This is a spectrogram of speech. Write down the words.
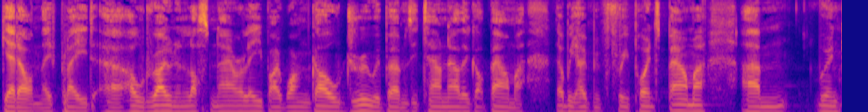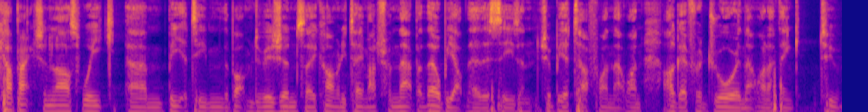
get on. They've played uh, Old Roan and lost narrowly by one goal. Drew with Bermondsey Town. Now they've got Balmer. They'll be hoping for three points. Balmer um, were in cup action last week, um, beat a team in the bottom division, so can't really take much from that. But they'll be up there this season. Should be a tough one. That one. I'll go for a draw in that one. I think too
